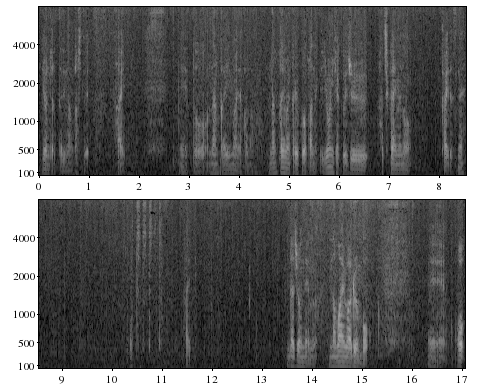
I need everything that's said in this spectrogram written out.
読んじゃったりなんかして、はい。えっ、と、何回前かな。何回前かよくわかんないけど、418回目の回ですね。おっとっとっと。はい。ラジオネーム、名前はルンボ。えー、お、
